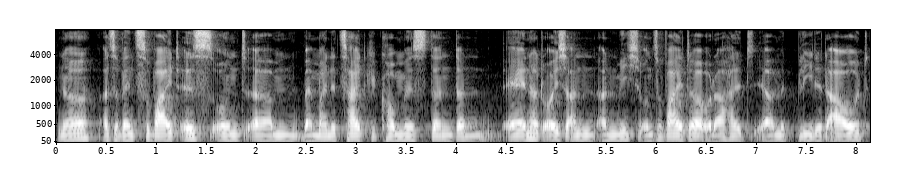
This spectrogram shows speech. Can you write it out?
Ne? Also wenn es soweit ist und ähm, wenn meine Zeit gekommen ist, dann, dann erinnert euch an, an mich und so weiter. Oder halt ja, mit Bleed It Out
